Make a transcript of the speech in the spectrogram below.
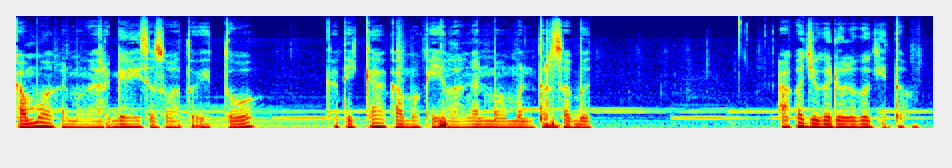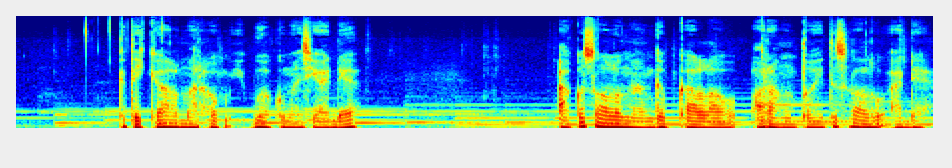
Kamu akan menghargai sesuatu itu ketika kamu kehilangan momen tersebut. Aku juga dulu begitu. Ketika almarhum ibu aku masih ada, aku selalu nganggap kalau orang tua itu selalu ada.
